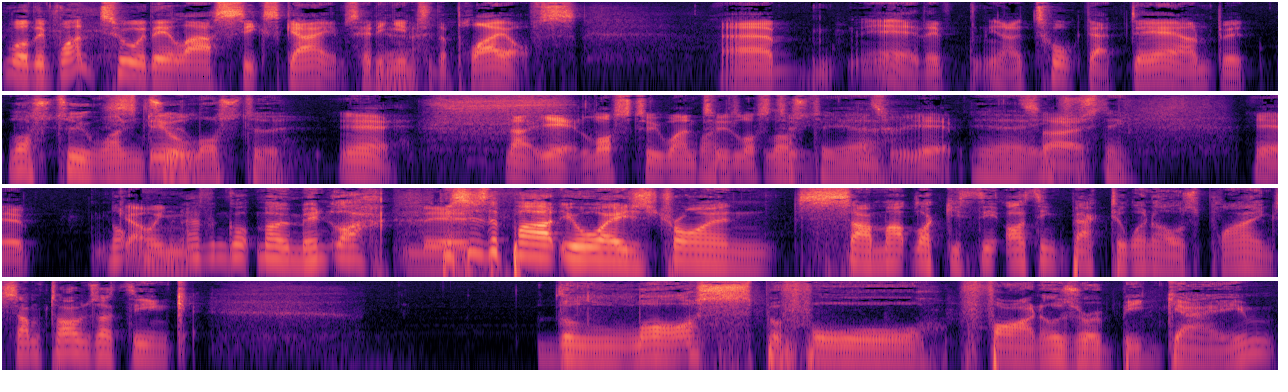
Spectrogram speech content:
well, they've won two of their last six games heading yeah. into the playoffs. Uh, yeah, they've you know talked that down, but lost two, one, still, two, lost two. Yeah, no, yeah, lost two, one, two, lost, lost two. two. Yeah, That's what, yeah, yeah, so, interesting. Yeah, not, going, haven't got moment. Like yeah. this is the part you always try and sum up. Like you think, I think back to when I was playing. Sometimes I think the loss before finals or a big game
